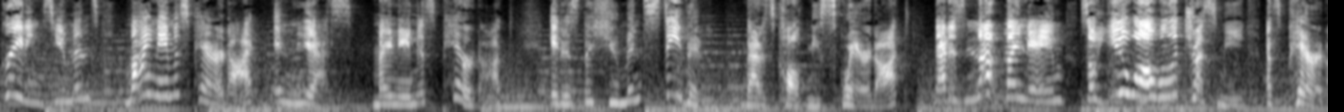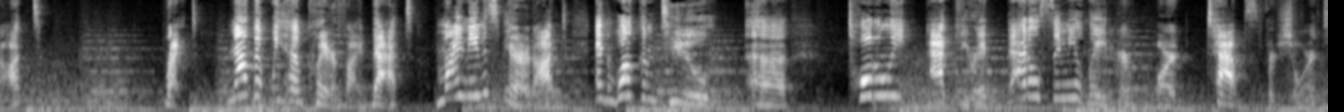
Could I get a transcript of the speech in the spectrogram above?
Greetings, humans. My name is Peridot, and yes, my name is Peridot. It is the human Steven that has called me Squaridot. That is not my name, so you all will address me as Peridot. Right, now that we have clarified that, my name is Peridot, and welcome to, uh, Totally Accurate Battle Simulator, or TABS for short.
